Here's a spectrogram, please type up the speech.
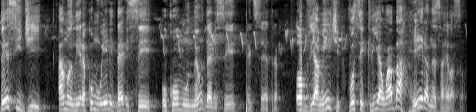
decidir a maneira como ele deve ser ou como não deve ser, etc. Obviamente, você cria uma barreira nessa relação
